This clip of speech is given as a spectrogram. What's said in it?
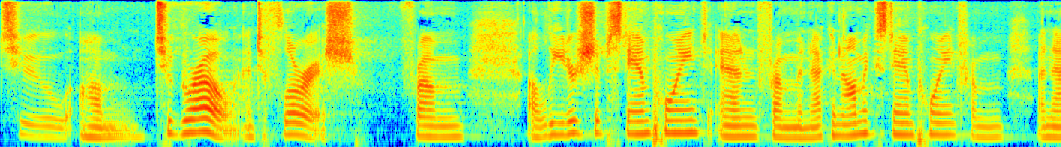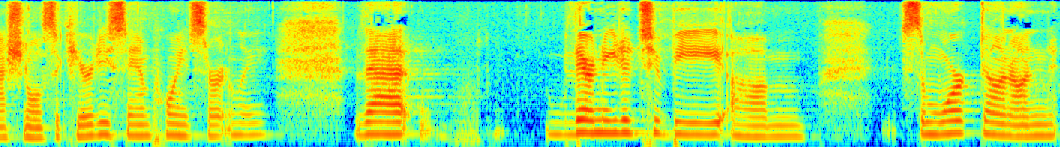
to, um, to grow and to flourish from a leadership standpoint and from an economic standpoint, from a national security standpoint, certainly, that there needed to be um, some work done on,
